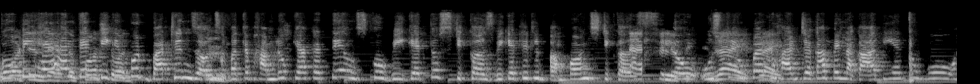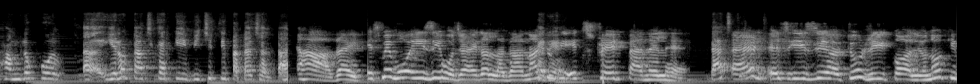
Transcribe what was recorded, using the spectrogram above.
वो what भी is है there. and The then we can one. put buttons also मतलब हम लोग क्या करते हैं उसको we get to stickers we get little bump on stickers Absolutely. तो उसके Right, ऊपर right. हर जगह पे लगा दिए तो वो हम लोग को यू नो टच करके इमीडिएटली पता चलता है हाँ राइट इसमें वो इजी हो जाएगा लगाना Correct. क्योंकि एक स्ट्रेट पैनल है That's good. And it's easier to recall you know कि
